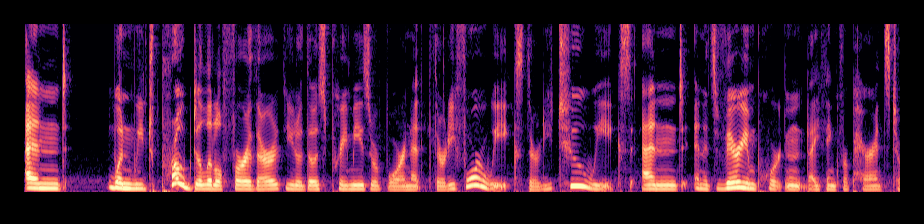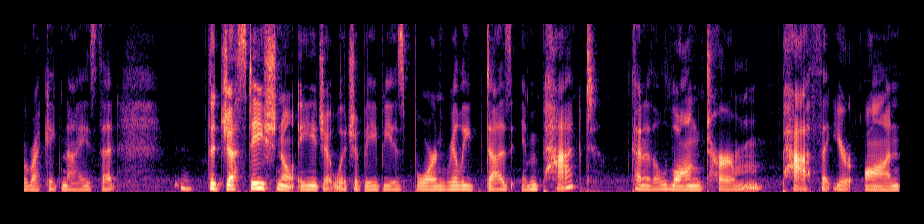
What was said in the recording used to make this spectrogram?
And when we probed a little further, you know, those preemies were born at 34 weeks, 32 weeks, and and it's very important, I think, for parents to recognize that the gestational age at which a baby is born really does impact kind of the long-term path that you're on.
